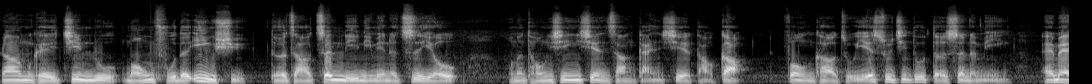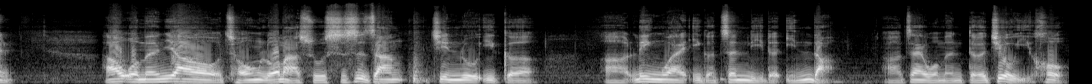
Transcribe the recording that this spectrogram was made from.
让我们可以进入蒙福的应许，得着真理里面的自由。我们同心献上感谢祷告。奉靠主耶稣基督得胜的名，Amen。好，我们要从罗马书十四章进入一个啊另外一个真理的引导啊，在我们得救以后，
